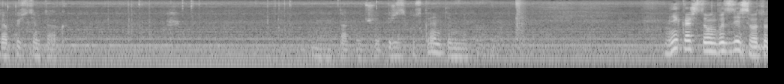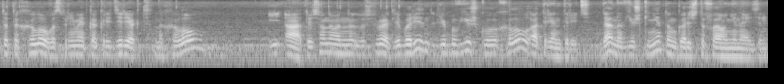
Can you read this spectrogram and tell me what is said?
Допустим так. Так, ну что, перезапускаем меня? Мне кажется, он вот здесь вот, вот это hello воспринимает как редирект на hello. И, а, то есть он его воспринимает либо, либо вьюшку hello отрендерить, да, но вьюшки нет, он говорит, что файл не найден.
